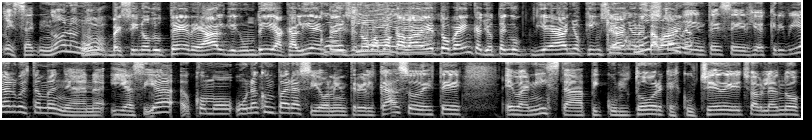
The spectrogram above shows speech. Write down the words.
Exacto. No, no, no. Un vecino de ustedes, alguien un día caliente, dice, no vamos a acabar esto, ven, que yo tengo 10 años, 15 Que años en esta vaina. justamente, Sergio, escribí algo esta mañana y hacía como una comparación entre el caso de este ebanista apicultor que escuché, de hecho, hablando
